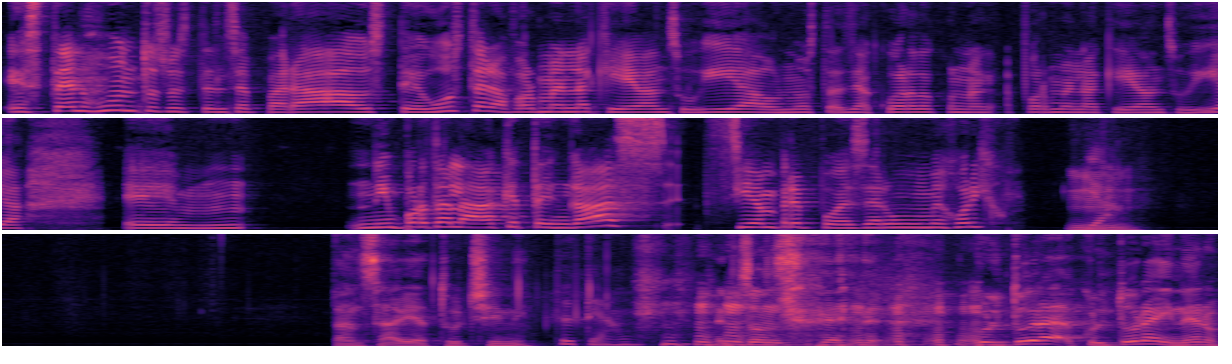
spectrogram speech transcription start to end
estén juntos o estén separados, te guste la forma en la que llevan su vida o no estás de acuerdo con la forma en la que llevan su vida. Eh, no importa la edad que tengas, siempre puedes ser un mejor hijo. Ya, Mm. Tan sabia tú, Chini. tú te amo. Entonces, cultura, cultura y dinero.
